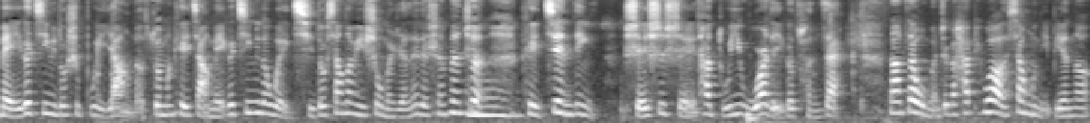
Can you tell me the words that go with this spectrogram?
每一个金鱼都是不一样的，所以我们可以讲，每个金鱼的尾鳍都相当于是我们人类的身份证，可以鉴定谁是谁，它独一无二的一个存在。那在我们这个 Happy Wild 项目里边呢，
